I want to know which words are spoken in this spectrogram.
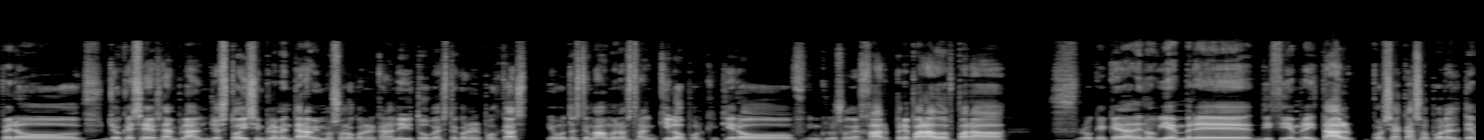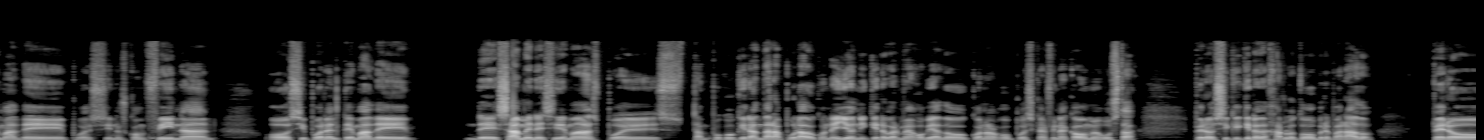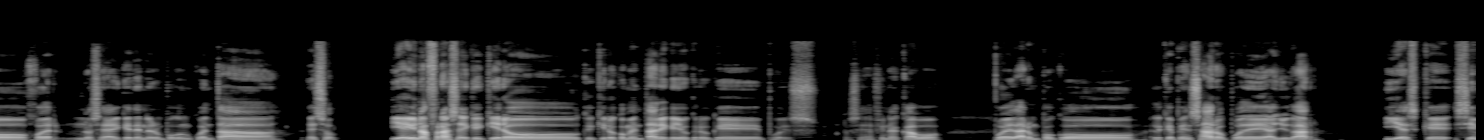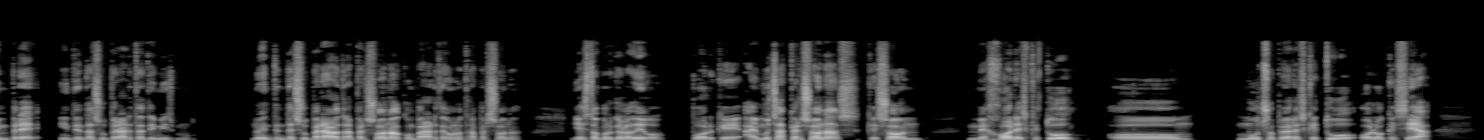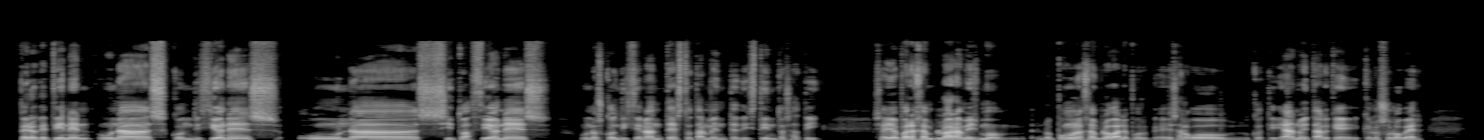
Pero yo qué sé, o sea, en plan, yo estoy simplemente ahora mismo solo con el canal de YouTube, estoy con el podcast. Y de momento estoy más o menos tranquilo porque quiero incluso dejar preparados para lo que queda de noviembre, diciembre y tal. Por si acaso por el tema de, pues, si nos confinan. O si por el tema de, de exámenes y demás, pues tampoco quiero andar apurado con ello, ni quiero verme agobiado con algo, pues que al fin y al cabo me gusta. Pero sí que quiero dejarlo todo preparado. Pero, joder, no sé, hay que tener un poco en cuenta eso. Y hay una frase que quiero, que quiero comentar y que yo creo que, pues, no sé, al fin y al cabo puede dar un poco el que pensar o puede ayudar. Y es que siempre intenta superarte a ti mismo. No intentes superar a otra persona o compararte con otra persona. ¿Y esto por qué lo digo? Porque hay muchas personas que son mejores que tú o mucho peores que tú o lo que sea pero que tienen unas condiciones, unas situaciones, unos condicionantes totalmente distintos a ti. O sea, yo, por ejemplo, ahora mismo, lo pongo un ejemplo, ¿vale? Porque es algo cotidiano y tal, que, lo suelo ver.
